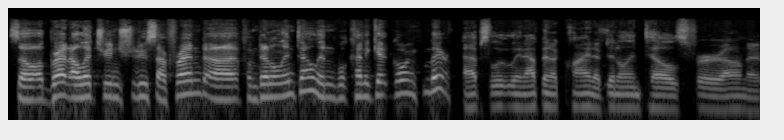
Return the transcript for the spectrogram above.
So uh, brett i'll let you introduce our friend uh, from dental intel and we'll kind of get going from there. Absolutely and i've been a client of dental intel's for i don't know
